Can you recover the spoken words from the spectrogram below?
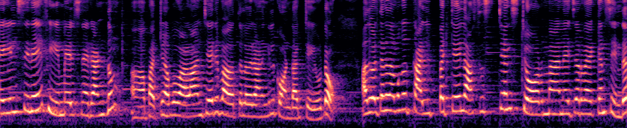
മെയിൽസിനെയും ഫീമെയിൽസിനെയും രണ്ടും പറ്റും. അപ്പോൾ വളാഞ്ചേരി ഭാഗത്തുള്ളവരാണെങ്കിൽ കോൺടാക്ട് ചെയ്യൂ കേട്ടോ അതുപോലെ തന്നെ നമുക്ക് കൽപ്പറ്റയിൽ അസിസ്റ്റന്റ് സ്റ്റോർ മാനേജർ വേക്കൻസി ഉണ്ട്.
